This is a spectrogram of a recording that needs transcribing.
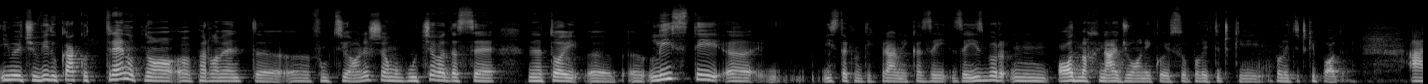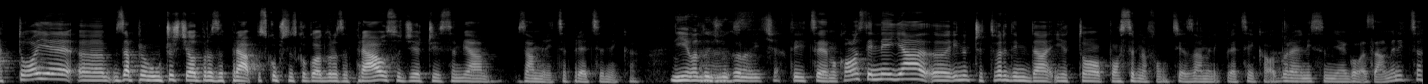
imajući u vidu kako trenutno parlament funkcioniše, omogućava da se na toj listi istaknutih pravnika za, za izbor odmah nađu oni koji su politički, politički podobni a to je uh, zapravo učešće odbora za pravo, Skupštinskog odbora za pravosuđe, čiji sam ja zamenica predsednika. Nije Valda Đukanovića. Ticajem okolnosti. Ne, ja uh, inače tvrdim da je to posebna funkcija zamenik predsednika odbora. Ja nisam njegova zamenica.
